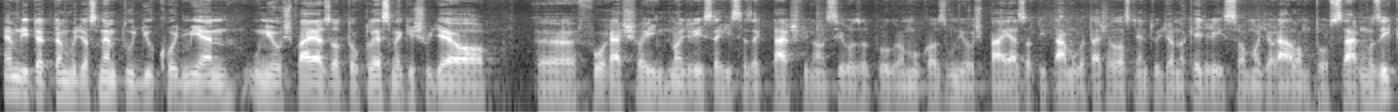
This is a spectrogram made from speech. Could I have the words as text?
említettem, hogy azt nem tudjuk, hogy milyen uniós pályázatok lesznek, és ugye a forrásaink nagy része, hisz ezek társfinanszírozott programok, az uniós pályázati támogatás az azt jelenti, hogy annak egy része a magyar államtól származik.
